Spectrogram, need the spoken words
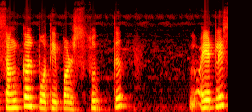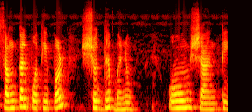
સંકલ્પોથી પણ શુદ્ધ, એટલે સંકલ્પોથી પણ શુદ્ધ બનો ઓમ શાંતિ.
